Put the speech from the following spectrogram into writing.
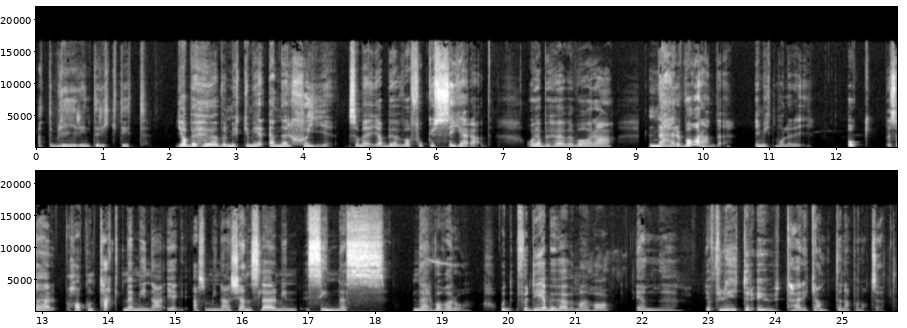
att det blir inte riktigt... Jag behöver mycket mer energi. Som är, jag behöver vara fokuserad och jag behöver vara närvarande i mitt måleri. Och så här, ha kontakt med mina, eg- alltså mina känslor, min sinnesnärvaro. Och för det behöver man ha en... Eh, jag flyter ut här i kanterna på något sätt.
